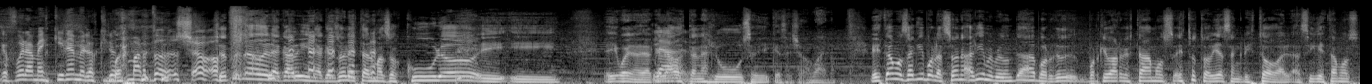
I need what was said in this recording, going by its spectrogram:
que fuera mezquina y me los quiero Bueno. tomar todos yo. Yo estoy al lado de la cabina, que suele estar más oscuro y, y- y bueno, de aquel Claro. lado están las luces y qué sé yo. Bueno, estamos aquí por la zona. Alguien me preguntaba por qué, por qué barrio estamos. Esto es todavía San Cristóbal, así que estamos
